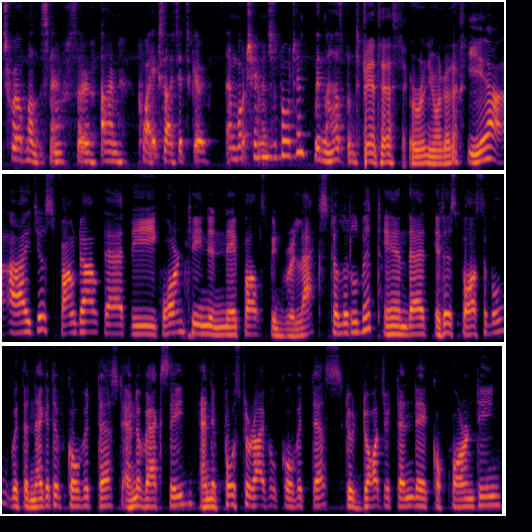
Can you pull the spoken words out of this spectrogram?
12 months now. So I'm quite excited to go and watch him and support him with my husband. Fantastic. Arun, you want to go next? Yeah, I just found out that the quarantine in Nepal's been relaxed a little bit and that it is possible with a negative COVID test and a vaccine and a post arrival COVID test to dodge a 10 day quarantine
